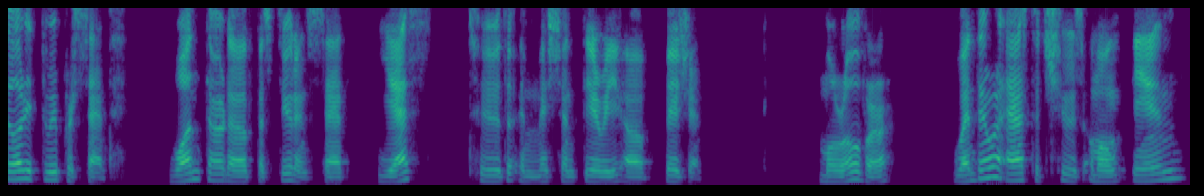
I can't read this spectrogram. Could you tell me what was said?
33%, one third of the students said yes to the emission theory of vision. Moreover, when they were asked to choose among in,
